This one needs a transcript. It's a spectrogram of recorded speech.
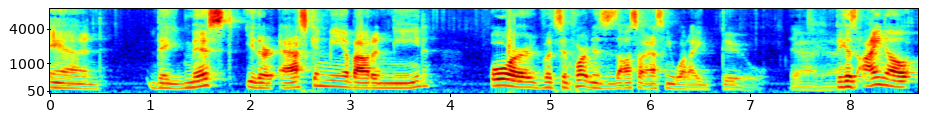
and they missed either asking me about a need, or what's important is, is also asking me what I do Yeah, yeah. because I know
